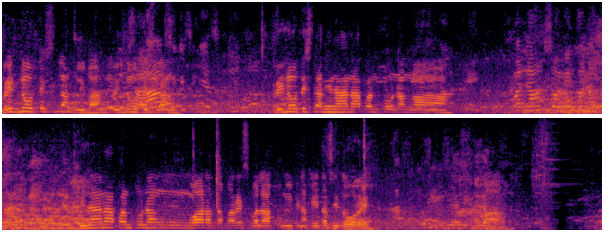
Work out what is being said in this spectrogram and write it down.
Read notice lang, di ba? Read notice Ah, lang. Read notice lang hinahanapan po ng ah, Walang solid na bagay. hinahanapan po ng warrant of arrest, wala pong ipinakita si Tore. Ah. Ah,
